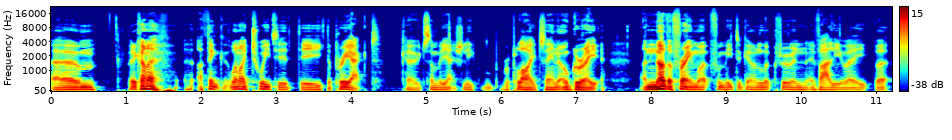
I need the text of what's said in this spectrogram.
Um, But it kind of, I think when I tweeted the the Preact code, somebody actually replied saying, "Oh, great, another framework for me to go and look through and evaluate." But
